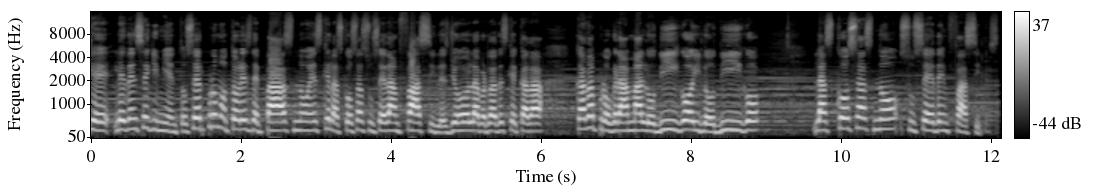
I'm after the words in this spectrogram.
que le den seguimiento. Ser promotores de paz no es que las cosas sucedan fáciles. Yo la verdad es que cada, cada programa lo digo y lo digo. Las cosas no suceden fáciles.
